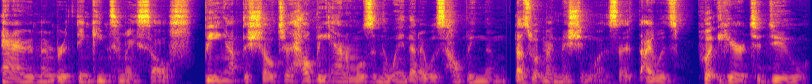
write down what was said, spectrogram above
And I remember thinking to myself, being at the shelter, helping animals in the way that I was helping them. That's what my mission was. That I was put here to do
